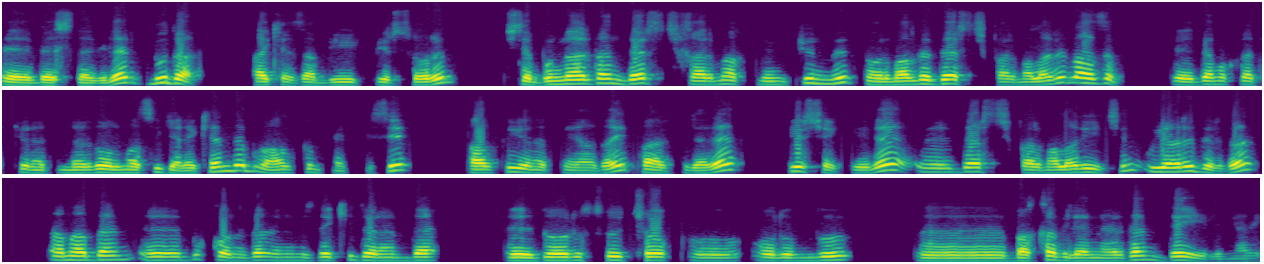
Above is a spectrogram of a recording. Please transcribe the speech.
e, beslediler. Bu da hakeza büyük bir sorun. İşte bunlardan ders çıkarmak mümkün mü? Normalde ders çıkarmaları lazım. E, demokratik yönetimlerde olması gereken de bu halkın tepkisi. Halkı yönetmeye aday partilere bir şekilde e, ders çıkarmaları için uyarıdır da. Ama ben e, bu konuda önümüzdeki dönemde e, doğrusu çok e, olumlu e, bakabilenlerden değilim. Yani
